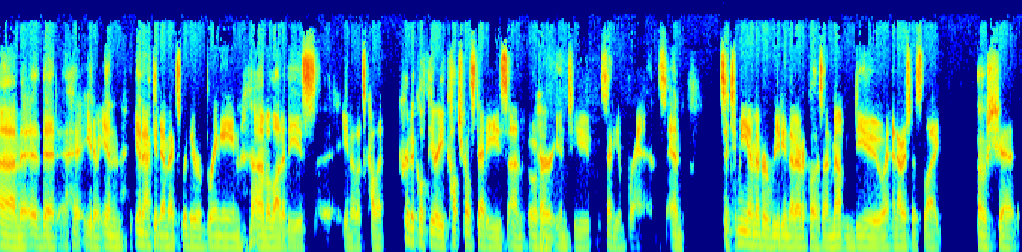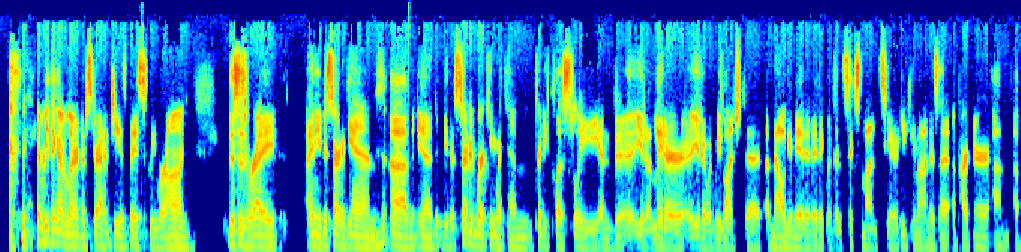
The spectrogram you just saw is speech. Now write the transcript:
um, that, you know, in, in academics where they were bringing um, a lot of these, you know, let's call it critical theory, cultural studies um, over yeah. into study of brands. And so to me, I remember reading that article, it was on Mountain Dew, and I was just like, oh shit, everything I've learned in strategy is basically wrong. This is right. I need to start again. Um, and, you know, started working with him pretty closely. And, uh, you know, later, you know, when we launched uh, Amalgamated, I think within six months, you know, he came on as a, a partner um, of,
